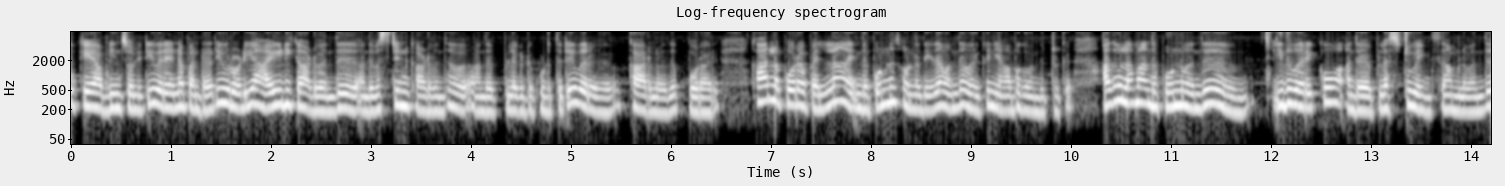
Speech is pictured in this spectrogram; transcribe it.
ஓகே அப்படின்னு சொல்லிட்டு இவர் என்ன பண்ணுறாரு இவருடைய ஐடி கார்டு வந்து அந்த விசிட்டிங் கார்டு வந்து அந்த பிள்ளைகிட்ட கொடுத்துட்டு இவர் காரில் வந்து போகிறாரு காரில் போகிறப்ப எல்லாம் இந்த பொண்ணு சொன்னதே தான் வந்து அவருக்கு ஞாபகம் வந்துட்டுருக்கு. அதுவும் இல்லாமல் அந்த பொண்ணு வந்து இது வரைக்கும் அந்த ப்ளஸ் டூ எக்ஸாமில் வந்து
